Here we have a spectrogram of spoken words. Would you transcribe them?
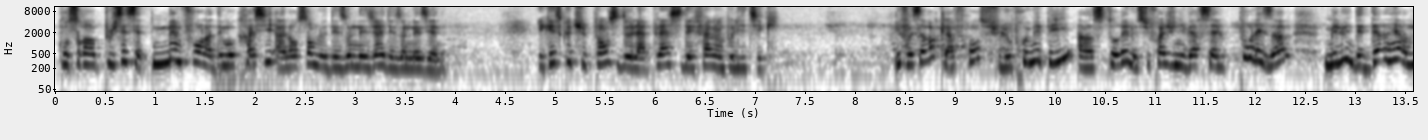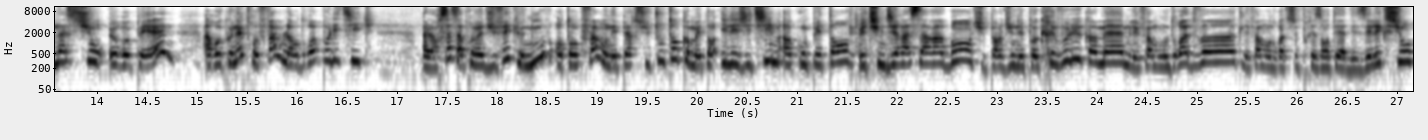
qu'on saura impulser cette même foi en la démocratie à l'ensemble des Aulnaysiens et des Aulnaysiennes. Et qu'est-ce que tu penses de la place des femmes en politique? Il faut savoir que la France fut le premier pays à instaurer le suffrage universel pour les hommes, mais l'une des dernières nations européennes à reconnaître aux femmes leurs droits politiques. Alors ça, ça promet du fait que nous, en tant que femmes, on est perçus tout le temps comme étant illégitimes, incompétentes. Mais tu me diras, Sarah, bon, tu parles d'une époque révolue quand même, les femmes ont le droit de vote, les femmes ont le droit de se présenter à des élections.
